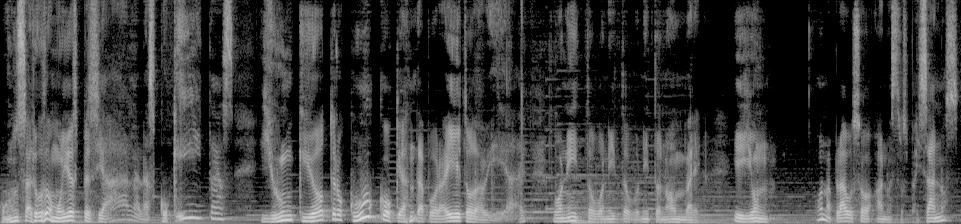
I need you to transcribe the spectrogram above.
un saludo muy especial a las coquitas y un que otro cuco que anda por ahí todavía. ¿eh? Bonito, bonito, bonito nombre. Y un, un aplauso a nuestros paisanos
